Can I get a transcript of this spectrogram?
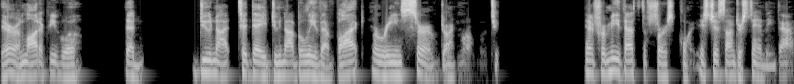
there are a lot of people that do not today do not believe that Black Marines served during World War II. And for me, that's the first point. It's just understanding that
